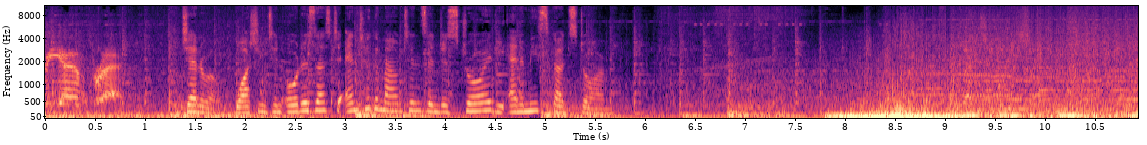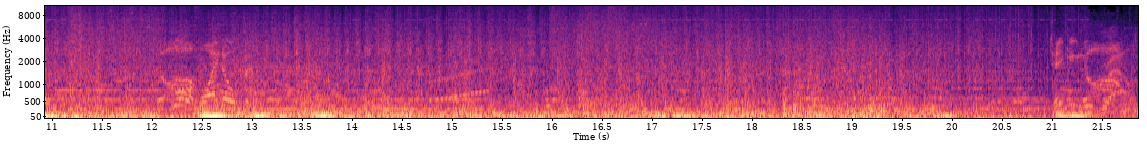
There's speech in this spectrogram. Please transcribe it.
Be anthrax. General, Washington orders us to enter the mountains and destroy the enemy Scud Storm. Blow 'em wide open. Taking new ground.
